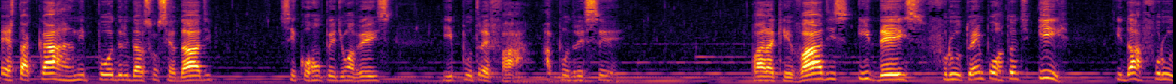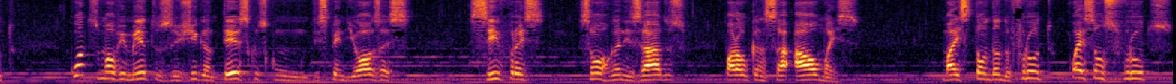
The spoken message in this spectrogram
esta carne podre da sociedade se corromper de uma vez e putrefar, apodrecer. Para que vades e deis fruto. É importante ir e dar fruto. Quantos movimentos gigantescos com dispendiosas cifras são organizados para alcançar almas, mas estão dando fruto? Quais são os frutos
